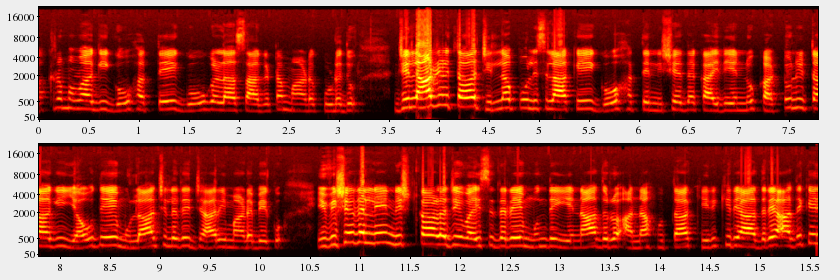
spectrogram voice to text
ಅಕ್ರಮವಾಗಿ ಗೋ ಹತ್ಯೆ ಗೋಗಳ ಸಾಗಾಟ ಮಾಡಕೂಡದು. ಜಿಲ್ಲಾಡಳಿತ, ಜಿಲ್ಲಾ ಪೊಲೀಸ್ ಇಲಾಖೆ ಗೋ ಹತ್ಯೆ ನಿಷೇಧ ಕಾಯ್ದೆಯನ್ನು ಕಟ್ಟುನಿಟ್ಟಾಗಿ ಯಾವುದೇ ಮುಲಾಜಿಲ್ಲದೆ ಜಾರಿ ಮಾಡಬೇಕು. ಈ ವಿಷಯದಲ್ಲಿ ನಿಷ್ಕಾಳಜಿ ವಹಿಸಿದರೆ ಮುಂದೆ ಏನಾದರೂ ಅನಾಹುತ, ಕಿರಿಕಿರಿ ಆದರೆ ಅದಕ್ಕೆ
